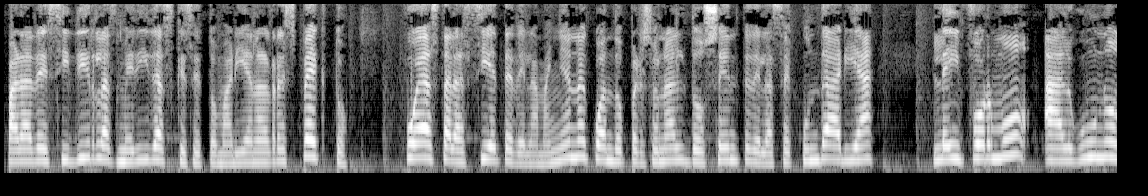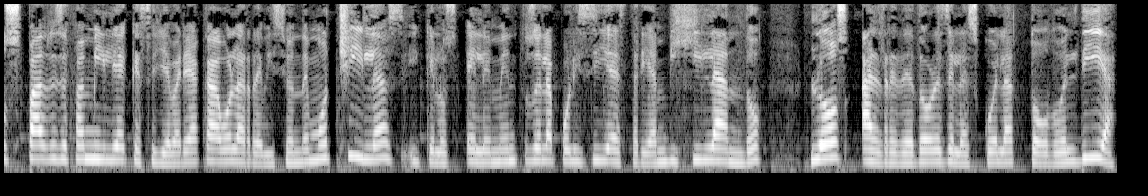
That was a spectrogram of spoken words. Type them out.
para decidir las medidas que se tomarían al respecto. Fue hasta las 7 de la mañana cuando personal docente de la secundaria le informó a algunos padres de familia que se llevaría a cabo la revisión de mochilas y que los elementos de la policía estarían vigilando los alrededores de la escuela todo el día.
